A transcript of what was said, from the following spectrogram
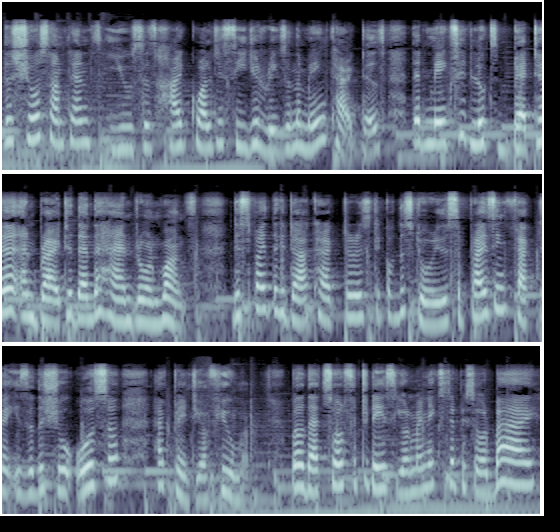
the show sometimes uses high quality CG rigs on the main characters that makes it looks better and brighter than the hand drawn ones. Despite the dark characteristic of the story, the surprising factor is that the show also have plenty of humor. Well, that's all for today. See you on my next episode. Bye.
